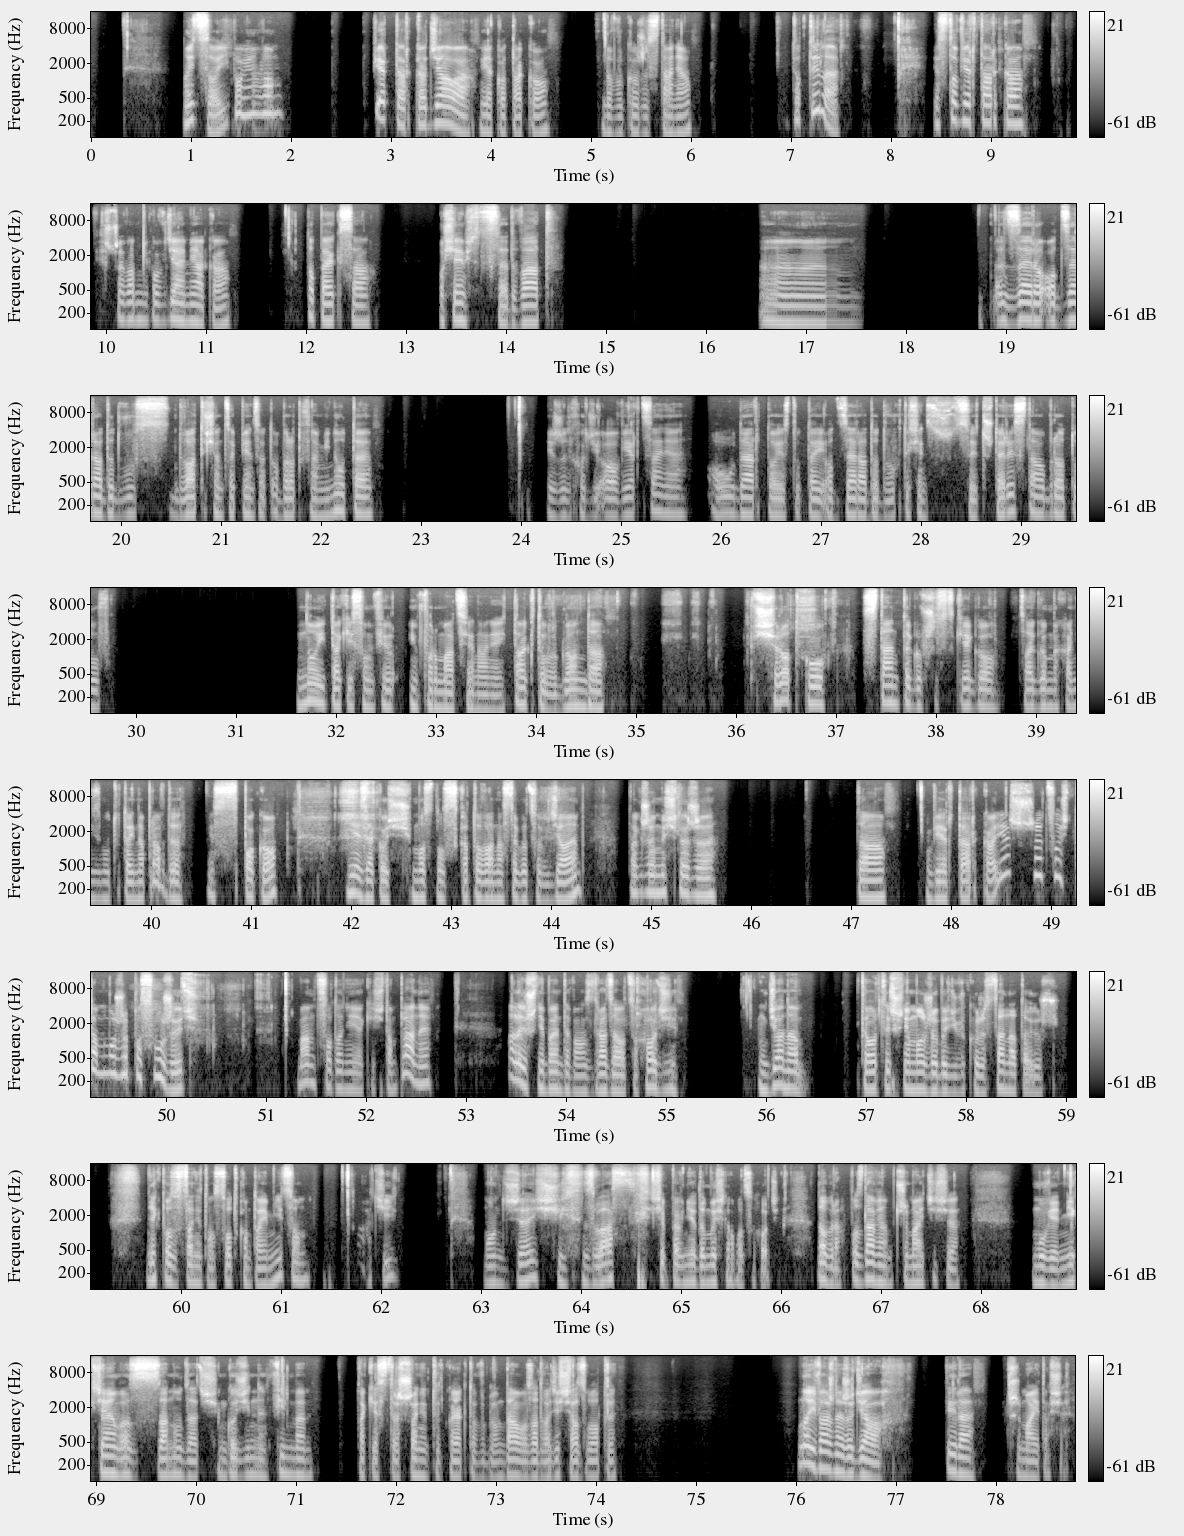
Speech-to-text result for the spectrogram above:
No i co? I powiem wam, Wiertarka działa jako tako do wykorzystania. To tyle. Jest to wiertarka, jeszcze Wam nie powiedziałem jaka. Topexa 800 W. 0 od 0 do 200 2500 obrotów na minutę. Jeżeli chodzi o wiercenie, o udar, to jest tutaj od 0 do 2400 obrotów. No i takie są informacje na niej. Tak to wygląda. W środku stan tego wszystkiego, całego mechanizmu tutaj naprawdę jest spoko. Nie jest jakoś mocno skatowana z tego co widziałem. Także myślę, że ta wiertarka jeszcze coś tam może posłużyć. Mam co do niej jakieś tam plany, ale już nie będę Wam zdradzał o co chodzi. Gdzie ona teoretycznie może być wykorzystana, to już niech pozostanie tą słodką tajemnicą, a ci mądrzejsi z Was się pewnie domyślą o co chodzi. Dobra, pozdrawiam, trzymajcie się. Mówię, nie chciałem Was zanudzać godzinnym filmem. Takie streszczenie tylko jak to wyglądało za 20 zł. No i ważne, że działa. Tyle, trzymaj to się.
